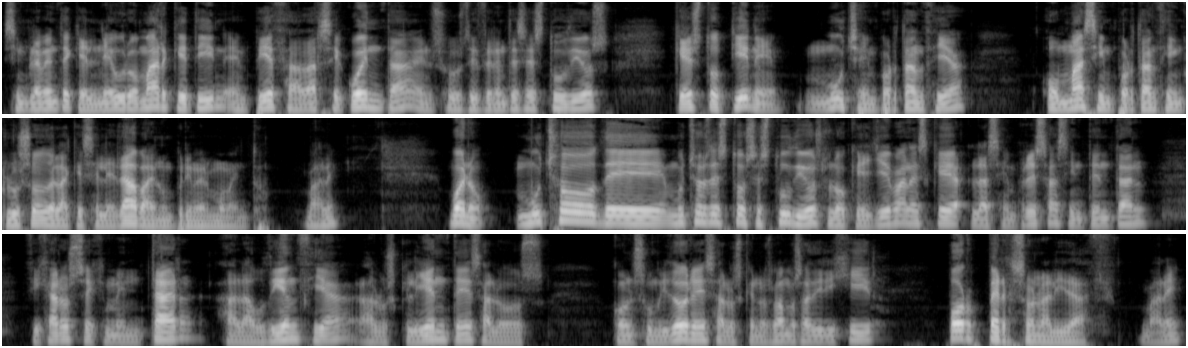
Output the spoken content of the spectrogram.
simplemente que el neuromarketing empieza a darse cuenta en sus diferentes estudios que esto tiene mucha importancia o más importancia incluso de la que se le daba en un primer momento, ¿vale? Bueno, mucho de, muchos de estos estudios lo que llevan es que las empresas intentan, fijaros, segmentar a la audiencia, a los clientes, a los consumidores, a los que nos vamos a dirigir, por personalidad, ¿vale?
